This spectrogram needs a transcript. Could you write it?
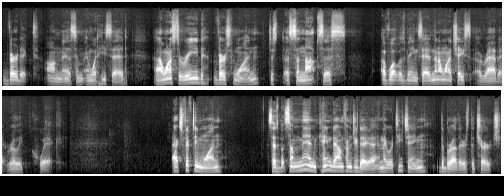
verdict on this and, and what he said, I want us to read verse 1, just a synopsis of what was being said, and then I want to chase a rabbit really quick. Acts 15:1 says, "But some men came down from Judea, and they were teaching the brothers, the church,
